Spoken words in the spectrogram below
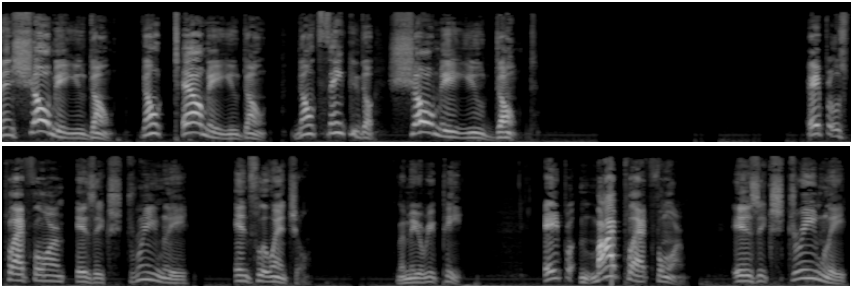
Then show me you don't. Don't tell me you don't. Don't think you don't. Show me you don't. April's platform is extremely influential. Let me repeat. April my platform is extremely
